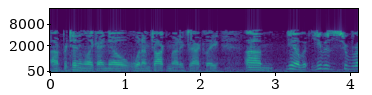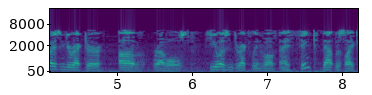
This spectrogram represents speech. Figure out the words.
uh, pretending like I know what I'm talking about exactly. Um, you know, but he was the supervising director of Rebels. He wasn't directly involved, and I think that was like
